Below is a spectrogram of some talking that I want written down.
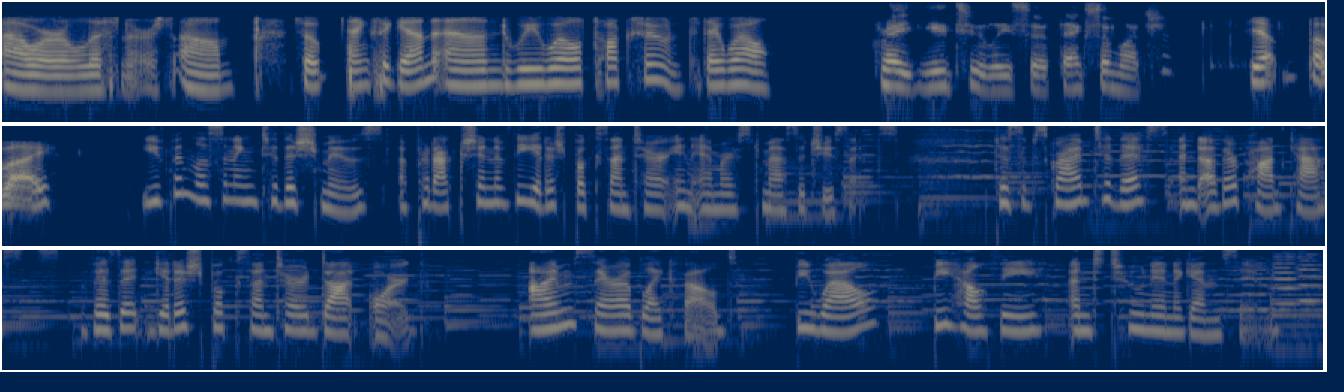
our listeners. Um, so thanks again, and we will talk soon. Stay well. Great. You too, Lisa. Thanks so much. Yep. Bye bye. You've been listening to The Shmooze, a production of the Yiddish Book Center in Amherst, Massachusetts. To subscribe to this and other podcasts, visit yiddishbookcenter.org. I'm Sarah Blakefeld. Be well, be healthy, and tune in again soon.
